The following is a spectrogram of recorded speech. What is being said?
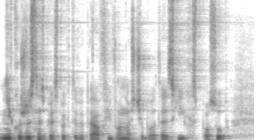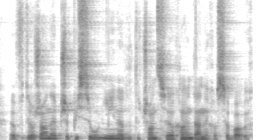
niekorzystny z perspektywy praw i wolności obywatelskich sposób wdrożone przepisy unijne dotyczące ochrony danych osobowych.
